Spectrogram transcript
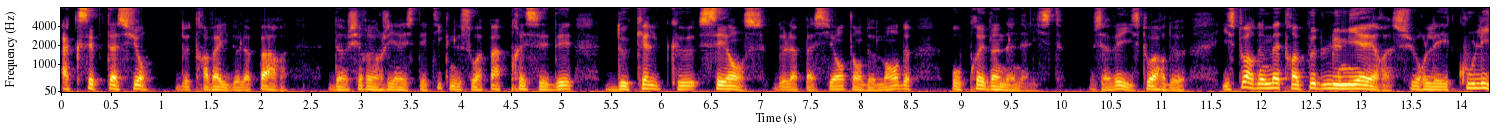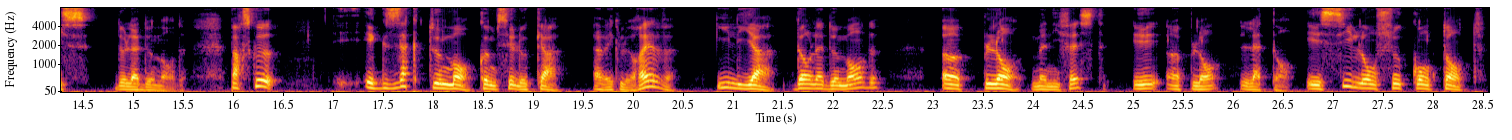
acceptation de travail de la part d'un chirurgien esthétique ne soit pas précédée de quelques séances de la patiente en demande auprès d'un analyste. Vous savez, histoire de, histoire de mettre un peu de lumière sur les coulisses de la demande. Parce que, exactement comme c'est le cas avec le rêve, il y a dans la demande un plan manifeste et un plan latent. Et si l'on se contente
